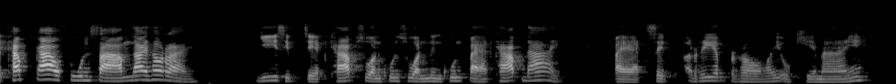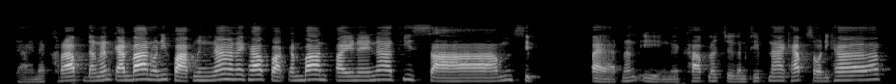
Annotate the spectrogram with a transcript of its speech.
ษครับ9คูณ3ได้เท่าไหร่ 27 ครับ ส่วนคูณส่วน1คูณ8ครับได้ 8 เสร็จเรียบร้อยโอเคไหมได้นะครับ ดังนั้นการบ้านวันนี้ฝากหนึ่งหน้านะครับ ฝากกันบ้านไปในหน้าที่ 38 นั่นเองนะครับ แล้วเจอกันคลิปหน้าครับ สวัสดีครับ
